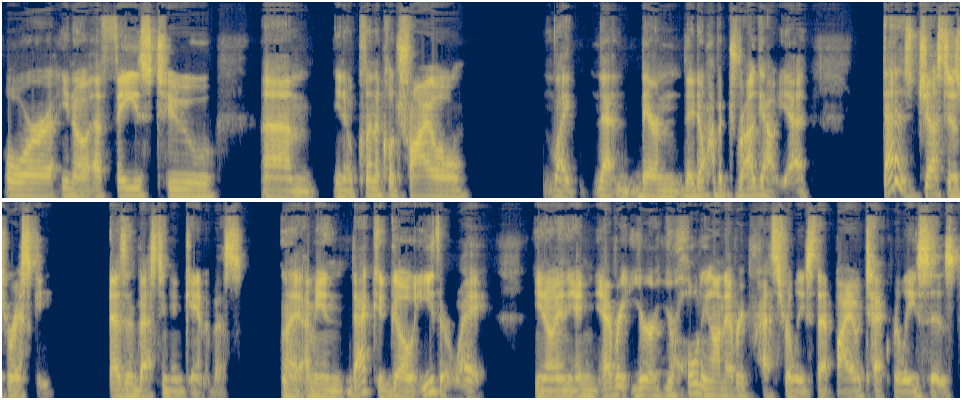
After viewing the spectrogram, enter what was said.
or, you know, a phase two, um, you know, clinical trial like that, they're, they don't have a drug out yet. That is just as risky as investing in cannabis. I, I mean, that could go either way, you know, and, and every, you're, you're holding on every press release that biotech releases,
